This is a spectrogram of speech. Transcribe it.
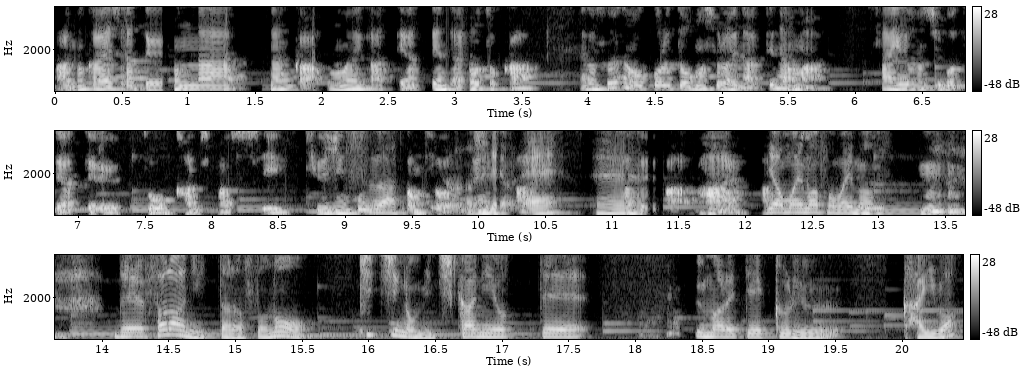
あの会社ってこんななんか思いがあってやってんだよとか、なんかそういうのが起こると面白いなっていうのは、まあ、採用の仕事やってると感じますし、求人広告とかもそうだ話だよね。ね。えはいー例えば、はい。いや、思います、思います。うん。で、さらに言ったら、その、基地の道化によって生まれてくる会話？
